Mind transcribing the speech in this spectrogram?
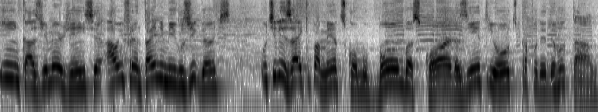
e, em caso de emergência, ao enfrentar inimigos gigantes, utilizar equipamentos como bombas, cordas e entre outros para poder derrotá-lo.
